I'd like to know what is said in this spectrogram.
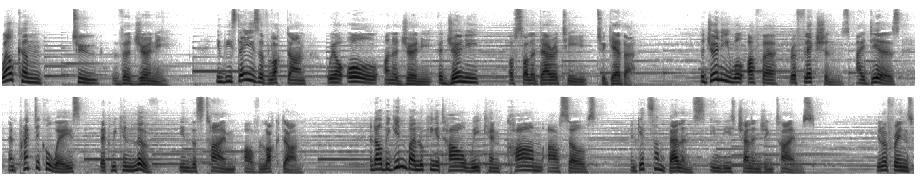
Welcome to The Journey. In these days of lockdown, we are all on a journey, a journey of solidarity together. The journey will offer reflections, ideas, and practical ways that we can live in this time of lockdown. And I'll begin by looking at how we can calm ourselves and get some balance in these challenging times. You know, friends,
